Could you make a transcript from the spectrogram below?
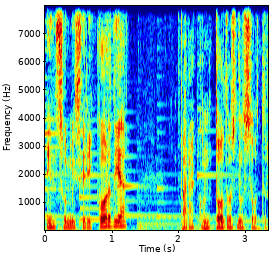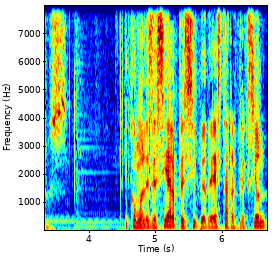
en su misericordia para con todos nosotros. Y como les decía al principio de esta reflexión,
